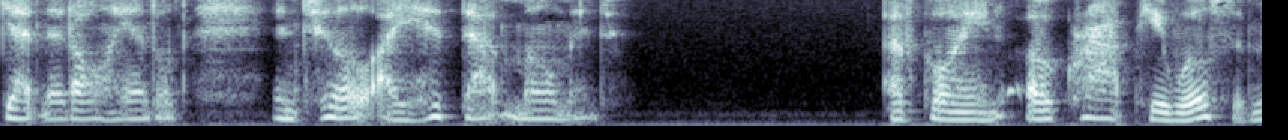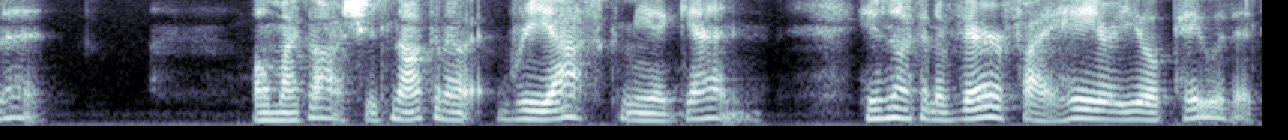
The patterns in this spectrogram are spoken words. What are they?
getting it all handled until I hit that moment of going, oh crap, he will submit. Oh my gosh, he's not going to re ask me again. He's not going to verify, hey, are you okay with it?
